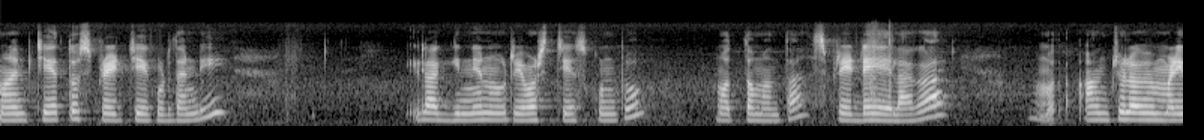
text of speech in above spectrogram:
మనం చేత్తో స్ప్రెడ్ చేయకూడదండి. ఇలా గిన్నెను రివర్స్ చేసుకుంటూ మొత్తం అంతా స్ప్రెడ్ అయ్యేలాగా అంచుల వెంబడి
